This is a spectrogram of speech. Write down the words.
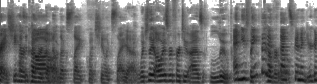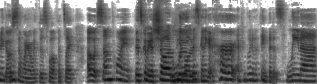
Right. She has a dog, dog. that looks like what she looks like. yeah which they always refer to as Loop And you think that if that's gonna you're gonna go hmm. somewhere with this wolf, it's like, oh, at some point it's gonna get shot Loop people is going to get hurt, and people are going to think that it's Lena,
